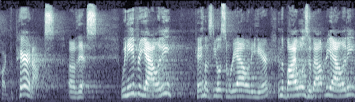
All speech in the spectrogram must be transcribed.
part, the paradox of this. We need reality. Okay, let's deal with some reality here. And the Bible is about reality.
